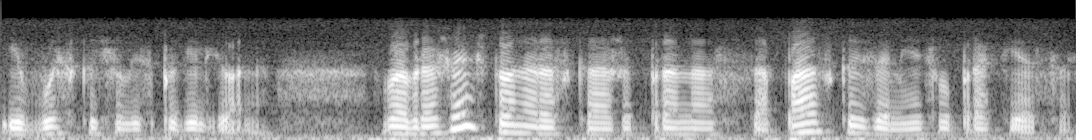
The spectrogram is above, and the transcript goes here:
и выскочила из павильона. «Воображай, что она расскажет про нас с опаской», — заметил профессор.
